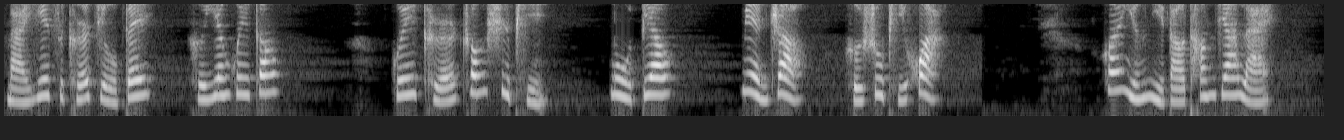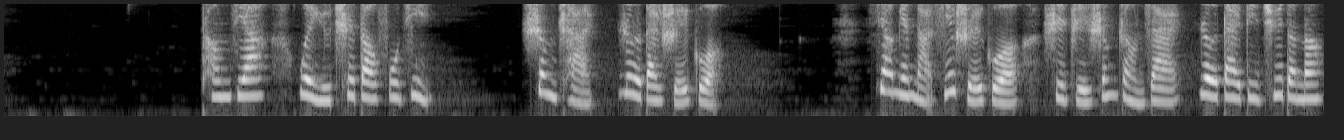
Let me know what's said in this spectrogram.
买椰子壳酒杯和烟灰缸、龟壳装饰品、木雕、面罩和树皮画。欢迎你到汤家来。汤家位于赤道附近，盛产热带水果。下面哪些水果是只生长在热带地区的呢？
